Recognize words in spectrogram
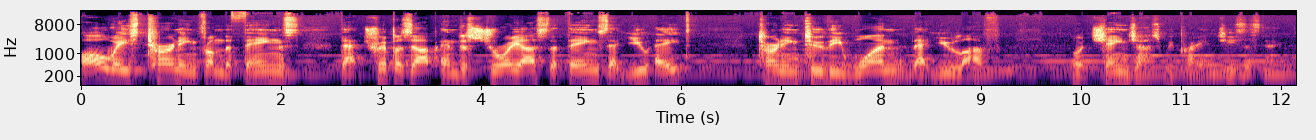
always turning from the things that trip us up and destroy us, the things that you hate, turning to the one that you love. Lord, change us, we pray in Jesus' name.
